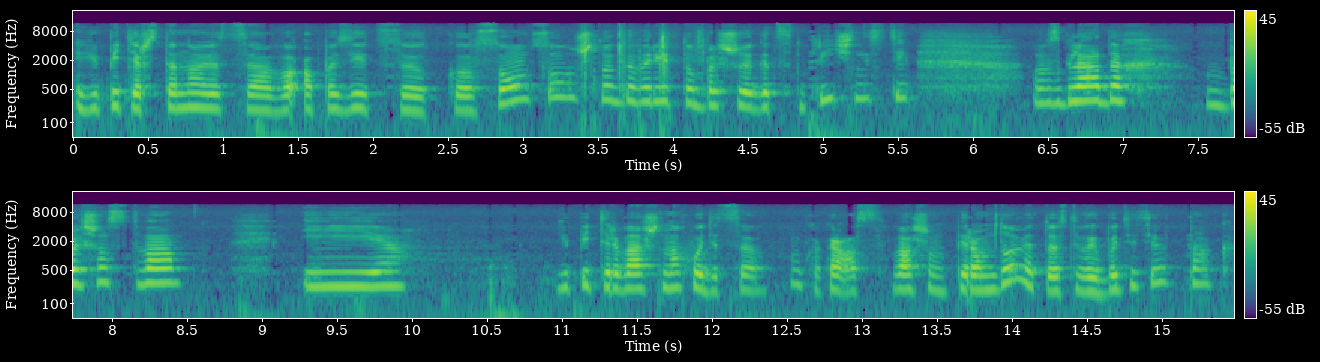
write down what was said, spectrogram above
Юпитер становится в оппозицию к Солнцу, что говорит о большой эгоцентричности, во взглядах большинства. И Юпитер ваш находится ну, как раз в вашем первом доме, то есть вы будете так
